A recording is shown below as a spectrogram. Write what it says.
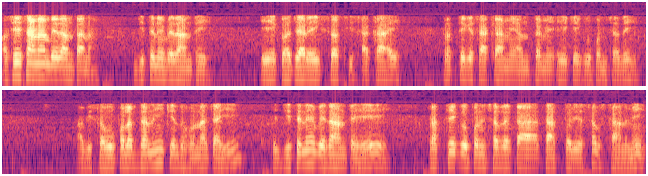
अशेषाणाम वेदांता नाम जितने वेदांत है, एक हज़ार एक सौ अस्सी शाखा है। प्रत्येक शाखा में अंत में एक एक उपनिषद है। अभी सब उपलब्ध नहीं किंतु होना चाहिए। तो जितने वेदांत है, प्रत्येक उपनिषद का तात्पर्य सब स्थान में,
